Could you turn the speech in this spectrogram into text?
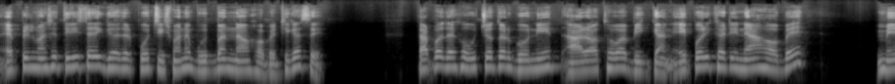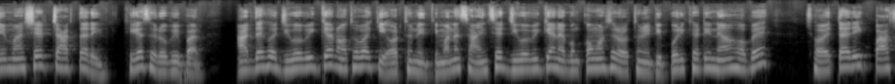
এপ্রিল মাসের তিরিশ তারিখ দুই হাজার পঁচিশ মানে বুধবার নেওয়া হবে, ঠিক আছে? তারপর দেখো, উচ্চতর গণিত আর অথবা বিজ্ঞান, এই পরীক্ষাটি নেওয়া হবে মে মাসের চার তারিখ, ঠিক আছে, রবিবার। আর দেখো, জীববিজ্ঞান অথবা কি? অর্থনীতি মানে সায়েন্সের জীববিজ্ঞান এবং কমার্সের অর্থনীতি, পরীক্ষাটি নেওয়া হবে ছয় তারিখ পাঁচ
